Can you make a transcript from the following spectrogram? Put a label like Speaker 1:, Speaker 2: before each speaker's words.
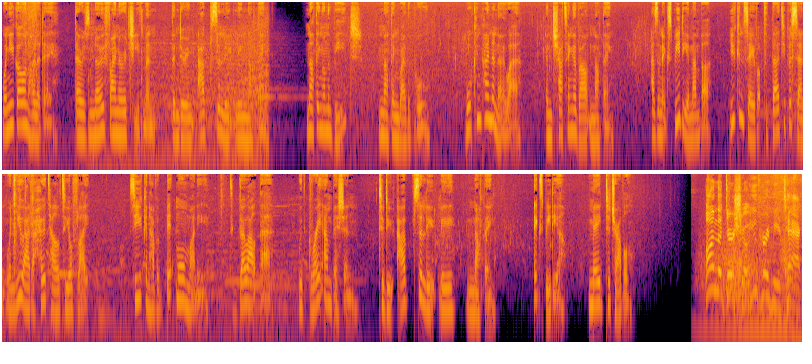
Speaker 1: When you go on holiday, there is no finer achievement than doing absolutely nothing. Nothing on the beach, nothing by the pool, walking kind of nowhere, and chatting about nothing. As an Expedia member, you can save up to 30% when you add a hotel to your flight. So you can have a bit more money to go out there with great ambition to do absolutely nothing. Expedia, made to travel.
Speaker 2: On the Dershow, Show, you've heard me attack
